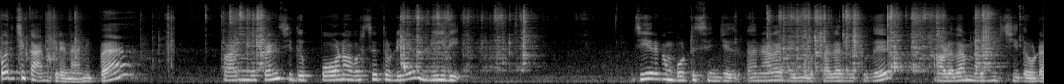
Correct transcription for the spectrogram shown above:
பொறிச்சு காமிக்கிறேன் நான் இப்போ. பாருங்கள் ஃப்ரெண்ட்ஸ் இது போன வருஷத்துடைய மீதி. ஜீரகம் போட்டு செஞ்சது. அதனால் அப்படி உங்களுக்கு கலர் இருக்குது. அவ்வளோதான் முடிஞ்சிடுச்சு இதோட.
